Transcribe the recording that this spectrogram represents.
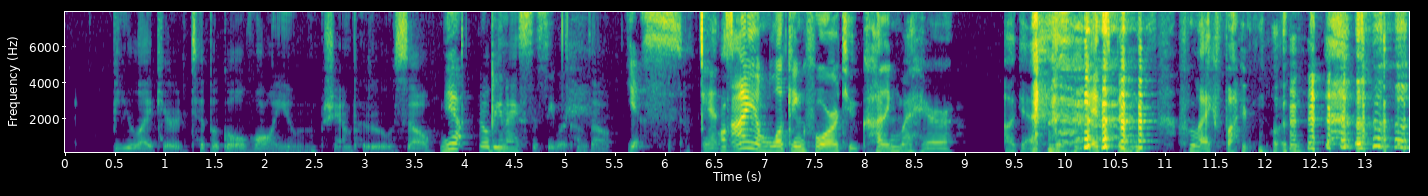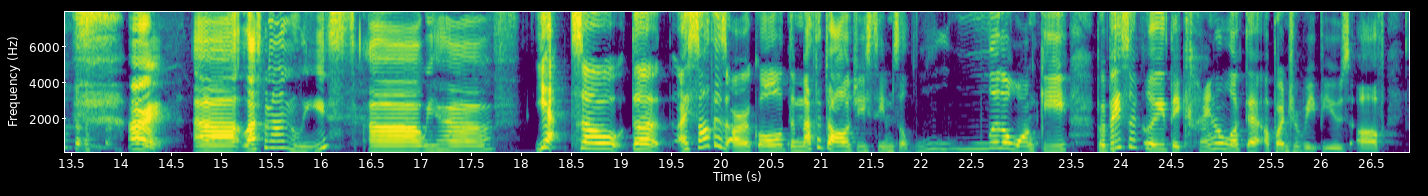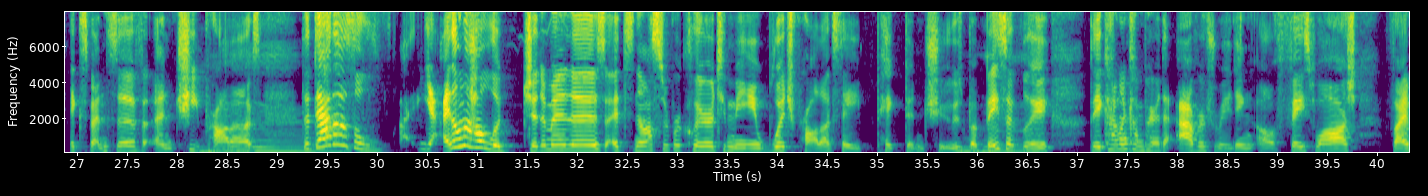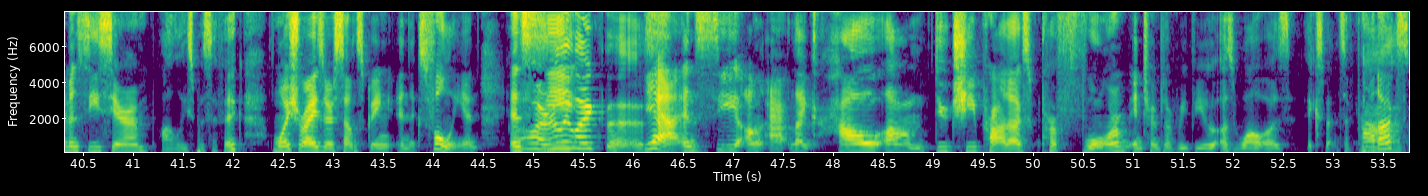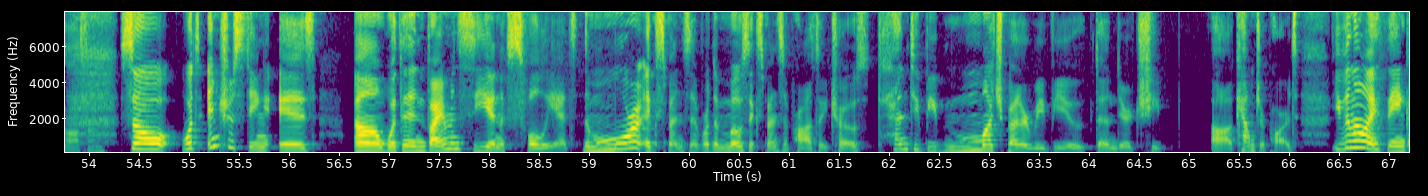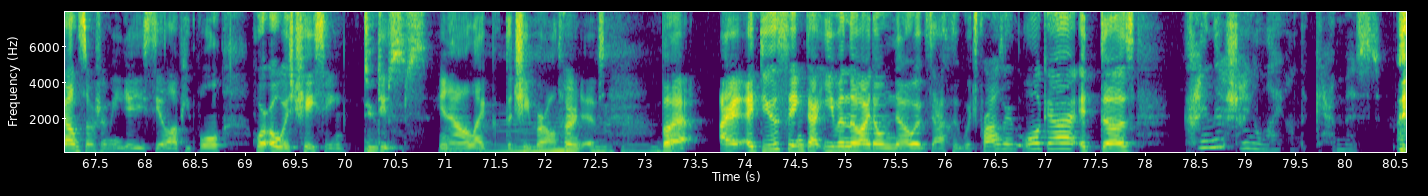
be like your typical volume shampoo so yeah. it'll be nice to see what comes out Yes. And Awesome. I am looking forward to cutting my hair again. it's been like five months. all right uh, last but not least uh, we have Yeah, so the I saw this article. The methodology seems a little wonky, but basically they kind of looked at a bunch of reviews of expensive and cheap products. The mm. data is a yeah, I don't know how legitimate it is. It's not super clear to me which products they picked and choose, but mm-hmm. basically they kind of compare the average rating of face wash, vitamin C serum, oddly specific, moisturizer, sunscreen, and exfoliant, and oh i see really like this yeah, and see on at like how um, do cheap products perform in terms of review as well as expensive Oh, products. that's awesome So what's interesting is uh, within vitamin C and exfoliants, the more expensive or the most expensive products they chose tend to be much better reviewed than their cheap uh, counterparts. Even though I think on social media you see a lot of people who are always chasing dupes, you know, like the cheaper mm-hmm. alternatives. Mm-hmm. But I, I do think that even though I don't know exactly which products I look at, it does kind of shine a light on the chemist.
